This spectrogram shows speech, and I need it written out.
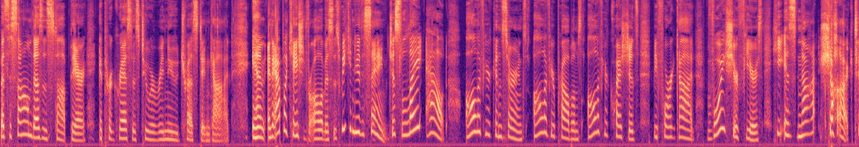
But the psalm doesn't stop there, it progresses to a renewed trust in God. And an application for all of us is we can do the same. Just lay out all of your concerns, all of your problems, all of your questions before God. Voice your fears. He is not shocked.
